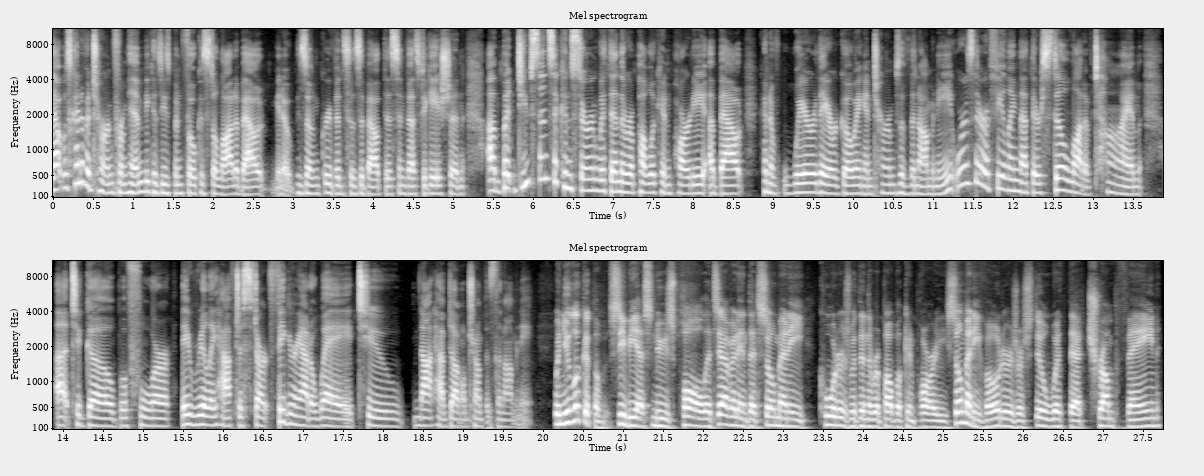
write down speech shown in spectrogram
that was kind of a turn from him because he's been focused a lot about, you know, his own grievances about this investigation. Um, but do you sense a concern within the Republican Party about kind of where they are going in terms of the nominee, or is there a feeling that there's still a lot of time uh, to go before they really have to start figuring out a way? way to not have Donald Trump as the nominee. When you look at the CBS News poll, it's evident that so many quarters within the Republican Party, so many voters are still with that Trump vein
